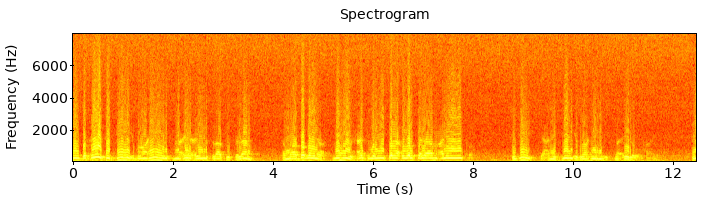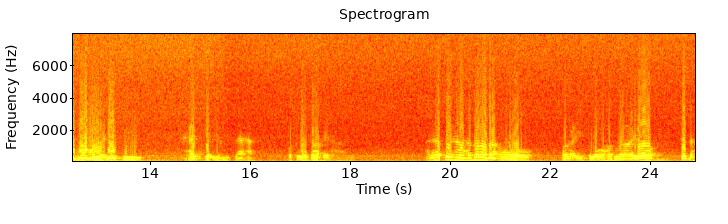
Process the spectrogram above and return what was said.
min baqiyati diini ibrahim waismaaciil calayhim الsalaatu wasalaam kamaa baqiya minhu alxaj wاlnikaax wاlkalaam calayh sidii yani diin ibrahim waismaaciil u ahaay sidii magaciisii xajka iyo nikaaxa osuga baaqi ahaayo calaa kuli xaal hadalada oo magaciisa lagu hadlaayo saddex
